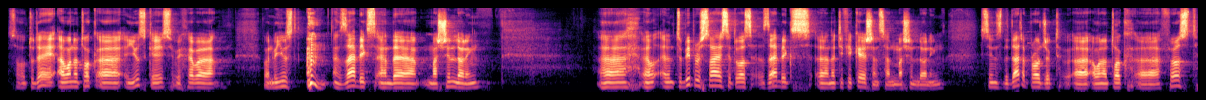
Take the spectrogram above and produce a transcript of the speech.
So today I want to talk uh, a use case. We have a when we used Zabbix and uh, machine learning. Uh, and to be precise, it was Zabbix uh, notifications and machine learning. Since the data project, uh, I want to talk uh, first.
